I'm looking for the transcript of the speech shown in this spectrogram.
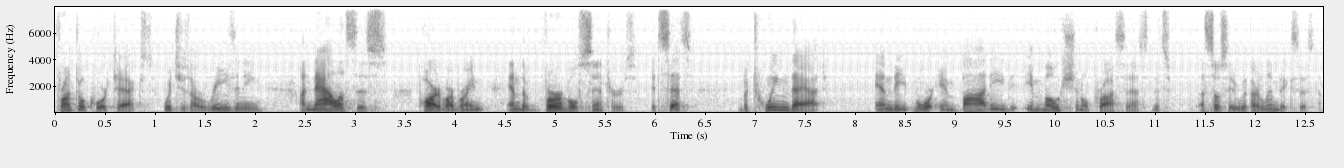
frontal cortex, which is our reasoning, analysis part of our brain, and the verbal centers. It sets between that and the more embodied emotional process that's associated with our limbic system.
